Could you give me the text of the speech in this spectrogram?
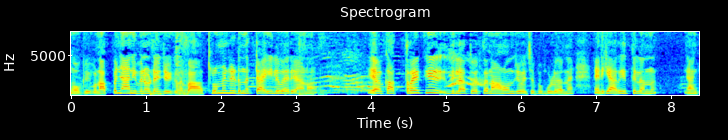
നോക്കിക്കൊണ്ട് അപ്പം ഞാൻ ഇവനോട് ഞാൻ ചോദിക്കുന്നത് ബാത്റൂമിൽ ഇടുന്ന ടൈൽ വരെയാണോ ഇയാൾക്ക് അത്രയ്ക്ക് ഇതില്ലാത്ത ഒരുത്തനാണോ എന്ന് ചോദിച്ചപ്പോൾ പുള്ളി പറഞ്ഞു എനിക്ക് അറിയത്തില്ലെന്ന് ഞാൻ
